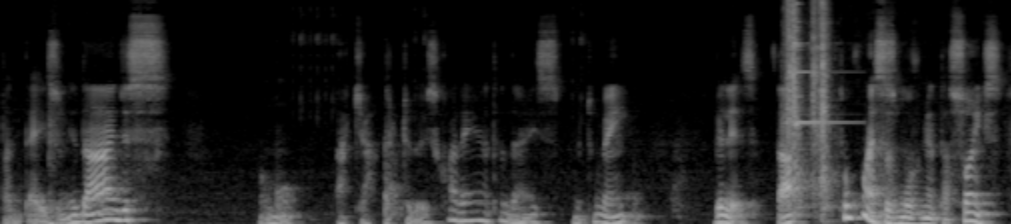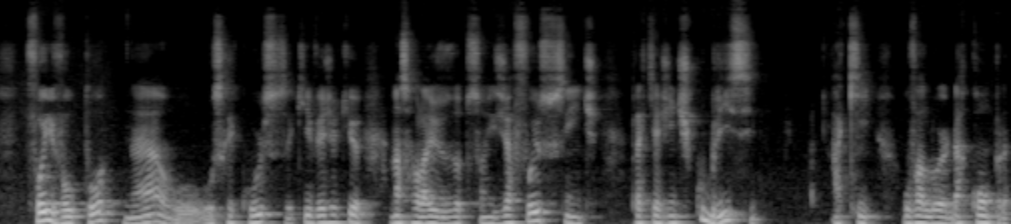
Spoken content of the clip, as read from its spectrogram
para 10 unidades. Vamos aqui, ó, 32,40, 10, muito bem. Beleza, tá? Então, com essas movimentações, foi e voltou né, os recursos aqui. Veja que a nossa rolagem das opções já foi o suficiente para que a gente cobrisse aqui o valor da compra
